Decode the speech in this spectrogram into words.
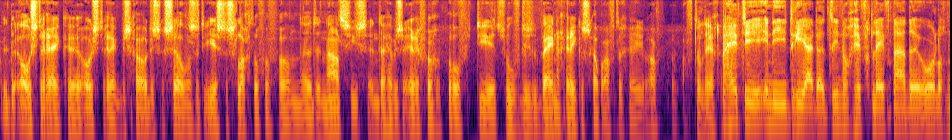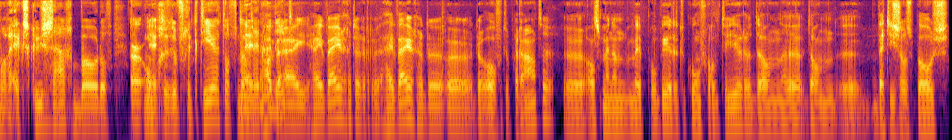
de Oostenrijk, eh, Oostenrijk beschouwde zichzelf als het eerste slachtoffer van de nazi's. En daar hebben ze erg van geprofiteerd. Ze hoefden dus weinig rekenschap af te, geven, af, af te leggen. Maar heeft hij in die drie jaar dat hij nog heeft geleefd na de oorlog... nog excuses aangeboden of erop Nee. gereflecteerd? Of dat Nee, helemaal hij, niet? Hij, hij weigerde, er- hij weigerde erover te praten. Als men hem mee probeerde te confronteren, dan, dan werd hij zelfs boos.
